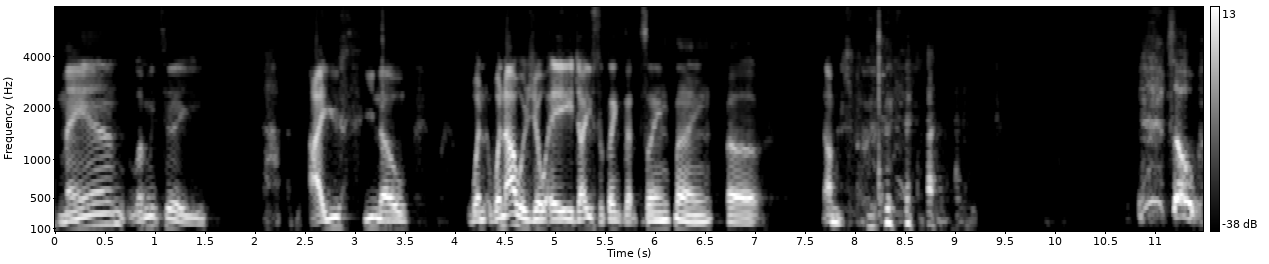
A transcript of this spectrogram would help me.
Man, let me tell you, I used, you know, when when I was your age, I used to think that same thing. Uh, I'm just. so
